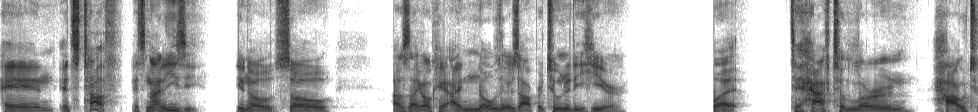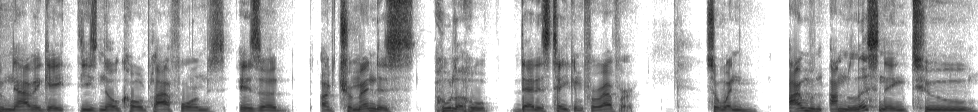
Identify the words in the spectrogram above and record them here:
And it's tough. It's not easy, you know? So I was like, okay, I know there's opportunity here, but to have to learn how to navigate these no code platforms is a, a tremendous hula hoop that is taking forever. So when I'm, I'm listening to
